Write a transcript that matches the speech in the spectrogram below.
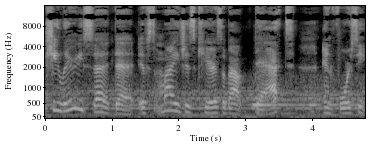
She literally said that if somebody just cares about that and forcing,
